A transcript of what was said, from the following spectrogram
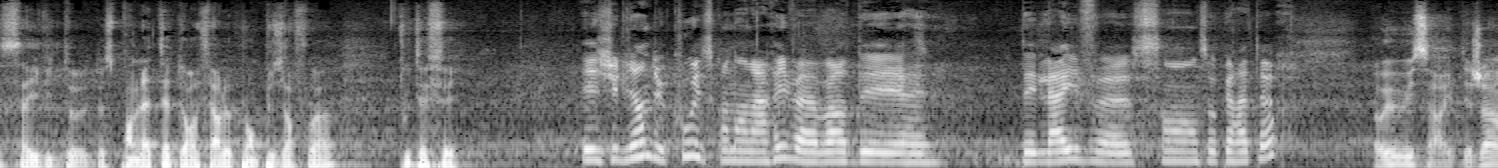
Ça, évite de se prendre la tête, de refaire le plan plusieurs fois. Tout est fait. Et Julien, du coup, est-ce qu'on en arrive à avoir des, des lives euh, sans opérateur? Ah oui, oui, ça arrive déjà.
